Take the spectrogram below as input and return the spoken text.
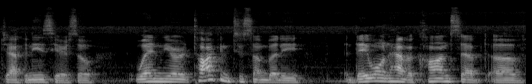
Japanese here. So when you're talking to somebody, they won't have a concept of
